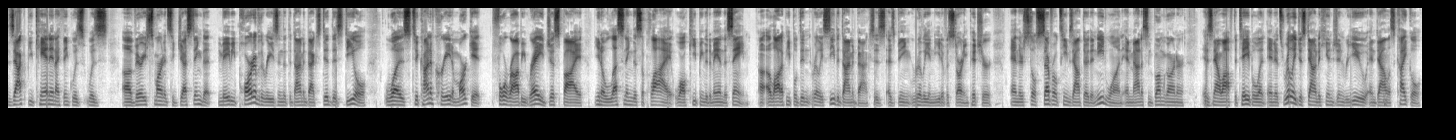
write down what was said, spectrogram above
Zach Buchanan, I think, was was uh, very smart in suggesting that maybe part of the reason that the Diamondbacks did this deal was to kind of create a market for Robbie Ray just by you know lessening the supply while keeping the demand the same. Uh, a lot of people didn't really see the Diamondbacks as as being really in need of a starting pitcher, and there's still several teams out there that need one. And Madison Bumgarner is now off the table, and, and it's really just down to Hyunjin Ryu and Dallas Keuchel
